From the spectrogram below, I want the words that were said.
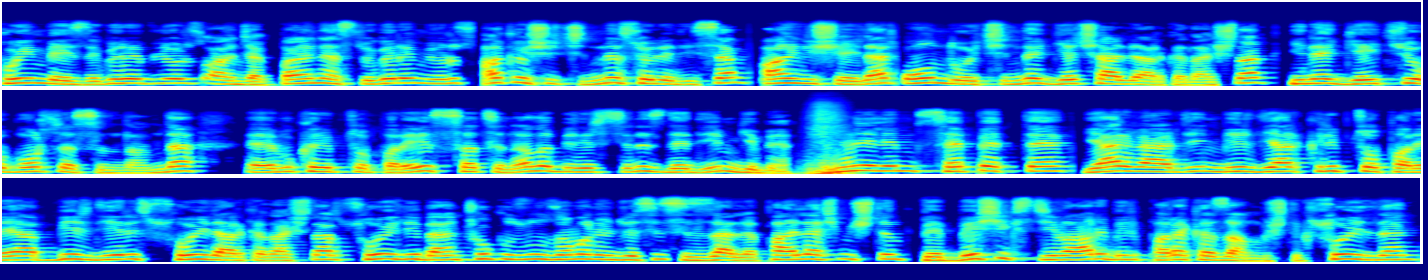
Coinbase'de görebiliyoruz ancak Binance'de göremiyoruz. Akaş için ne söylediysem aynı şeyler Ondo için de geçerli arkadaşlar. Yine Gate.io borsasından da e, bu kripto parayı satın alabilirsiniz dediğim gibi. Gelelim sepette yer verdiğim bir diğer kripto paraya bir diğeri Soil arkadaşlar. Soil'i ben çok uzun zaman öncesi sizlerle paylaşmıştım ve 5x civarı bir para kazanmıştık. Soil'den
